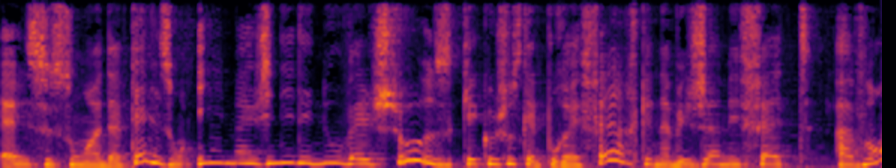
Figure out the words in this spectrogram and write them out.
elles se sont adaptées, elles ont imaginé des nouvelles choses, quelque chose qu'elles pourraient faire, qu'elles n'avaient jamais fait avant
